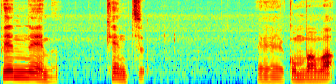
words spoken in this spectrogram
ペンネームケンツ、えー、こんばんは。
